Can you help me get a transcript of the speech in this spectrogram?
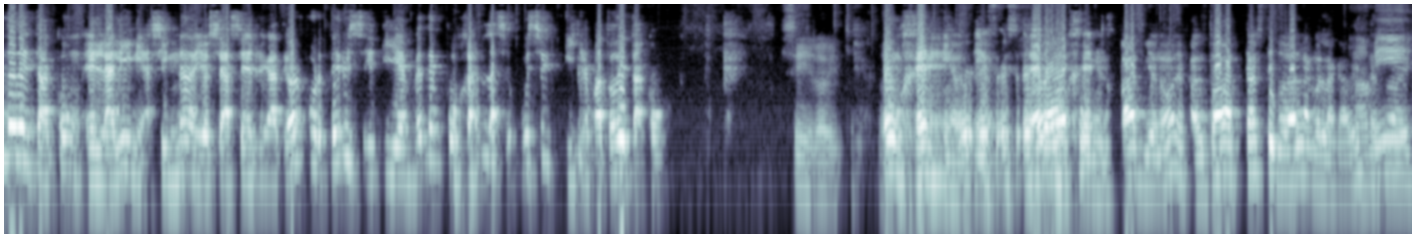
de tacón en la línea, sin nadie. O sea, se regateó al portero y, se- y en vez de empujarla se puso y, y remató de tacón. Sí, lo he visto. Es un genio, tío. Es, es, Es un es genio. el patio, ¿no? Le faltó agacharse y darla con la cabeza. A mí-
